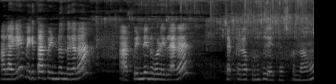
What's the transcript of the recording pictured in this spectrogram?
అలాగే మిగతా పిండి ఉంది కదా ఆ పిండిని కూడా ఇలాగా చక్కగా పునుకులు వేసేసుకుందాము.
